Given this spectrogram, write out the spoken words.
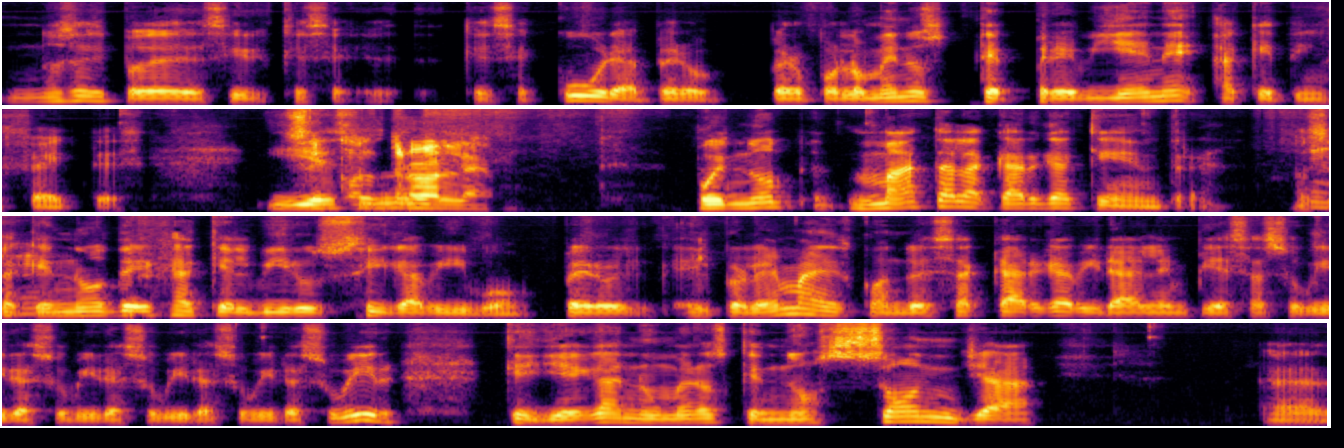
no sé si puede decir que se, que se cura, pero, pero por lo menos te previene a que te infectes. Y se eso controla. pues no mata la carga que entra. O sea, que no deja que el virus siga vivo. Pero el, problema es cuando esa carga viral empieza a subir, a subir, a subir, a subir, a subir, que llega a números que no son ya ah,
